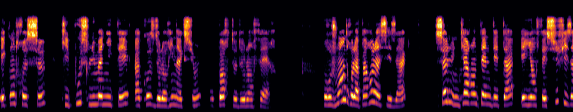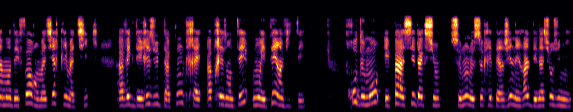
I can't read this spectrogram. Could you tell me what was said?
et contre ceux qui poussent l'humanité à cause de leur inaction aux portes de l'enfer. Pour joindre la parole à ces actes, seule une quarantaine d'États ayant fait suffisamment d'efforts en matière climatique, avec des résultats concrets à présenter, ont été invités. Trop de mots et pas assez d'actions, selon le secrétaire général des Nations Unies.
